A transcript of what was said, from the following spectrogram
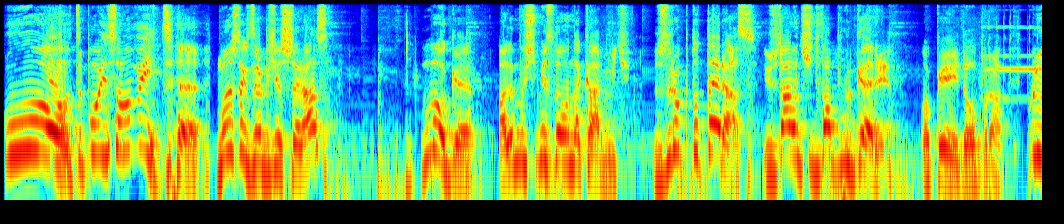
Ło, to było niesamowite. Możesz tak zrobić jeszcze raz? Mogę, ale musisz mnie znowu nakarmić. Zrób to teraz! Już dałem ci dwa burgery. Okej, dobra.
